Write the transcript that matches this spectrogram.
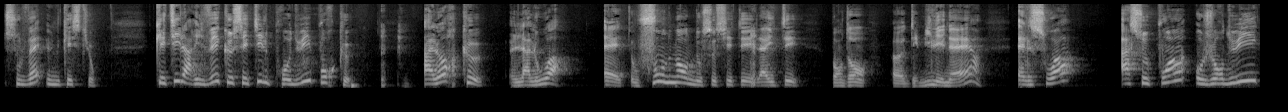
soulevait une question. Qu'est-il arrivé Que s'est-il produit pour que, alors que la loi est au fondement de nos sociétés, elle a été pendant euh, des millénaires, elle soit à ce point aujourd'hui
